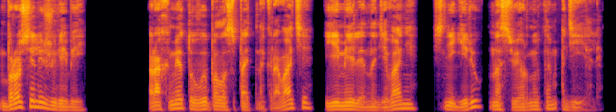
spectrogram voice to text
Бросили жребий. Рахмету выпало спать на кровати, Емеле на диване, Снегирю на свернутом одеяле.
